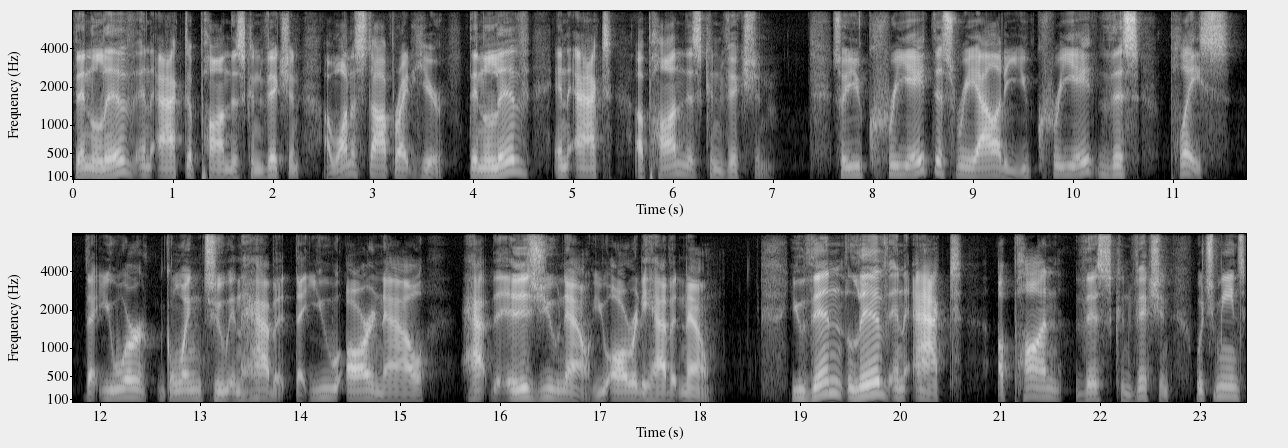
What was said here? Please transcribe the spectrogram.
Then live and act upon this conviction. I want to stop right here. Then live and act upon this conviction. So you create this reality, you create this place that you are going to inhabit, that you are now Ha- it is you now. You already have it now. You then live and act upon this conviction, which means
